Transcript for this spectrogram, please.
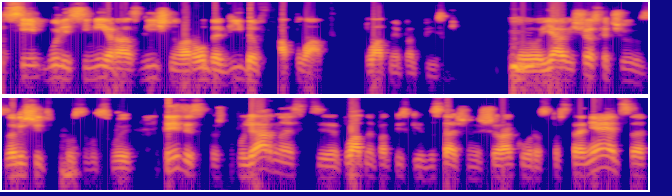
7, а, более 7 различного рода видов оплат платной подписки. Mm-hmm. Я еще раз хочу завершить просто вот свой тезис, то, что популярность э, платной подписки достаточно широко распространяется.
